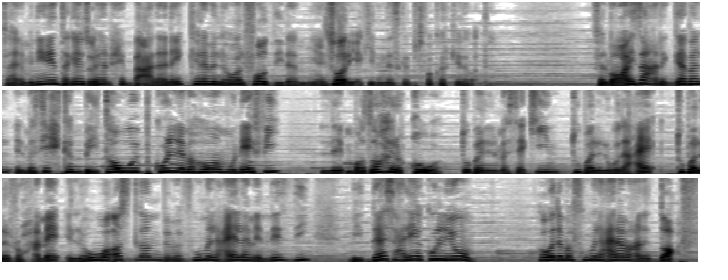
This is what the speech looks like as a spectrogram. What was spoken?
فمنين انت جاي تقول نحب اعدائنا إيه الكلام اللي هو الفاضي ده؟ يعني سوري أكيد الناس كانت بتفكر كده وقتها. في الموعظة عن الجبل المسيح كان بيطوب كل ما هو منافي لمظاهر القوة. طوبى للمساكين طوبى للودعاء طوبى للرحماء اللي هو أصلا بمفهوم العالم الناس دي بيتداس عليها كل يوم. هو ده مفهوم العالم عن الضعف.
